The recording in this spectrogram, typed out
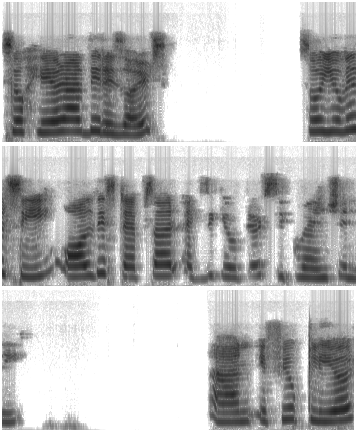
So here are the results. So you will see all the steps are executed sequentially. And if you clear,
